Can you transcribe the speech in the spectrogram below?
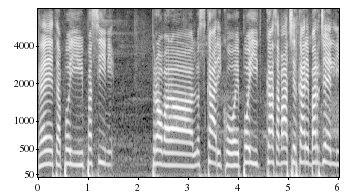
Gaeta, poi Passini prova lo scarico e poi Casa va a cercare Bargelli.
